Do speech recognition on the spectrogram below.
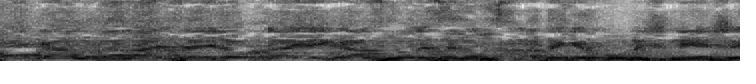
সকাল বেলায় যেই লোকটা এই কাজ করেছিল, থানা থেকে পুলিশ নিয়ে এসে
